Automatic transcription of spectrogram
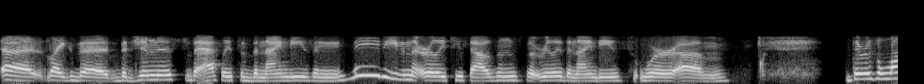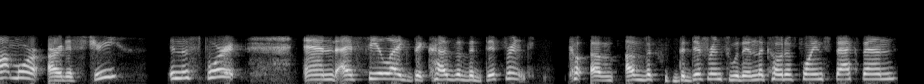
uh, like the the gymnasts, the athletes of the 90s and maybe even the early 2000s, but really the 90s were um, there was a lot more artistry in the sport, and I feel like because of the different of of the the difference within the code of points back then,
